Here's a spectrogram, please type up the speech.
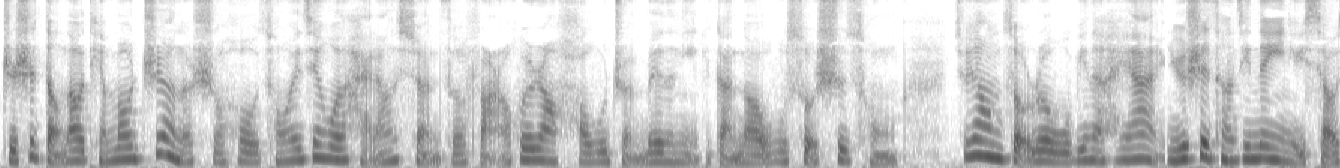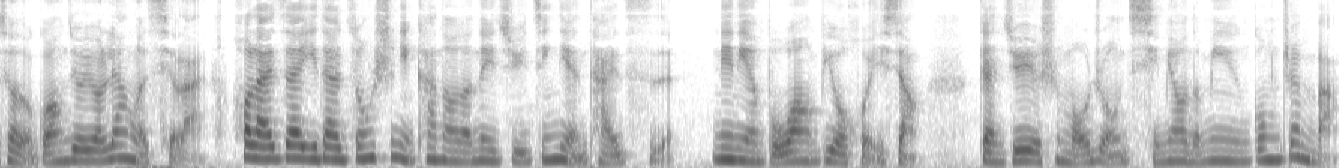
只是等到填报志愿的时候，从未见过的海量选择，反而会让毫无准备的你感到无所适从，就像走入无边的黑暗。于是，曾经那一缕小小的光就又亮了起来。后来，在一代宗师里看到的那句经典台词“念念不忘，必有回响”，感觉也是某种奇妙的命运共振吧。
